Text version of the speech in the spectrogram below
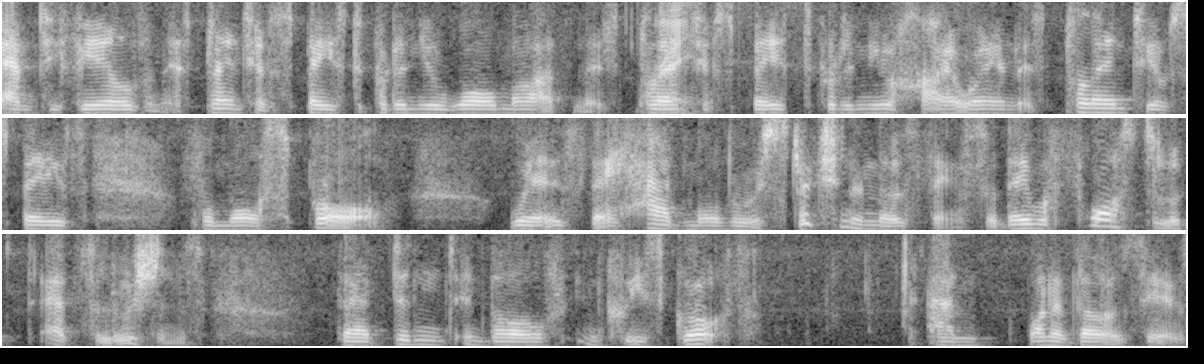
empty fields, and there's plenty of space to put a new Walmart, and there's plenty Right. of space to put a new highway, and there's plenty of space for more sprawl whereas they had more of a restriction in those things. So they were forced to look at solutions that didn't involve increased growth. And one of those is,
